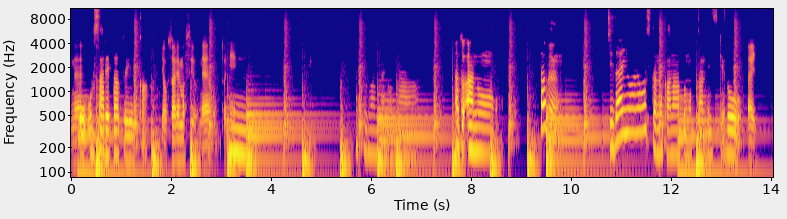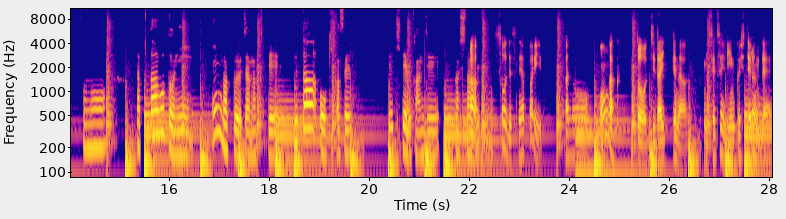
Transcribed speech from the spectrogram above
う、ね。お押されたというか。いや、押されますよね、本当うに。ん。あとなんだろうな。あと、あの、多分、時代を表すためかなと思ったんですけど、はい。その、チャプターごとに音楽じゃなくて、歌を聴かせてきてる感じがしたんですよ。そうですね。やっぱり、あの、音楽と時代っていうのは密接にリンクしてるんで、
